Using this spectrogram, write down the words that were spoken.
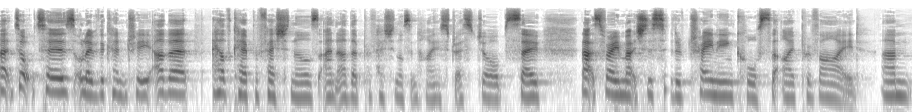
uh, doctors all over the country, other healthcare professionals, and other professionals in high stress jobs. So that's very much the sort of training course that I provide. Um,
